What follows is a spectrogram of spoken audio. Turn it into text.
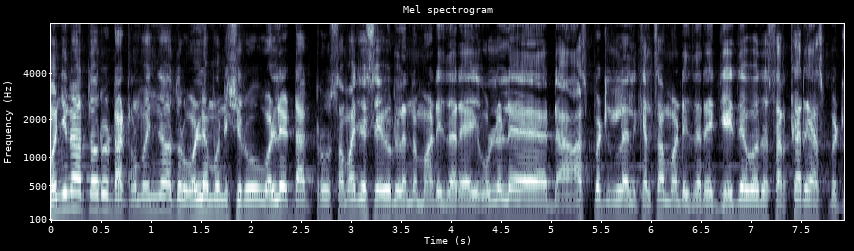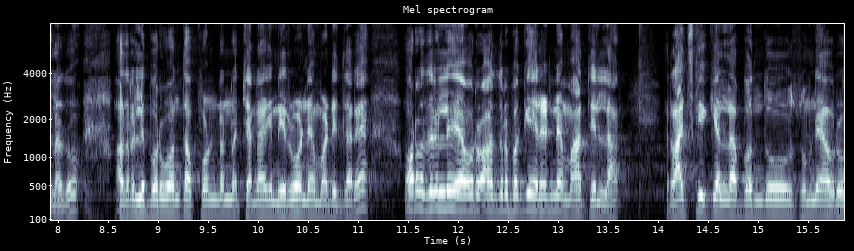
ಮಂಜುನಾಥ್ ಅವರು ಡಾಕ್ಟರ್ ಮಂಜುನಾಥ್ ಅವರು ಒಳ್ಳೆ ಮನುಷ್ಯರು, ಒಳ್ಳೆ ಡಾಕ್ಟ್ರು, ಸಮಾಜ ಸೇವೆಗಳನ್ನು ಮಾಡಿದ್ದಾರೆ, ಒಳ್ಳೊಳ್ಳೆ ಡಾ, ಹಾಸ್ಪಿಟ್ಲ್ಗಳಲ್ಲಿ ಕೆಲಸ ಮಾಡಿದ್ದಾರೆ, ಜಯದೇವದ ಸರ್ಕಾರಿ ಹಾಸ್ಪಿಟ್ಲ್ ಅದು. ಅದರಲ್ಲಿ ಬರುವಂಥ ಫಂಡನ್ನು ಚೆನ್ನಾಗಿ ನಿರ್ವಹಣೆ ಮಾಡಿದ್ದಾರೆ. ಅವರು ಅದರಲ್ಲಿ ಅವರು ಅದ್ರ ಬಗ್ಗೆ ಎರಡನೇ ಮಾತಿಲ್ಲ. ರಾಜಕೀಯಕ್ಕೆಲ್ಲ ಬಂದು ಸುಮ್ಮನೆ ಅವರು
